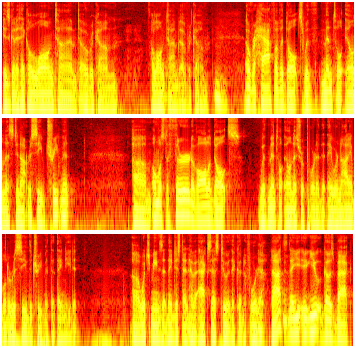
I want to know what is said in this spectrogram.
is going to take a long time to overcome, a long time to overcome. Over half of adults with mental illness do not receive treatment. Um, almost a third of all adults with mental illness reported that they were not able to receive the treatment that they needed, uh, which means that they just didn't have access to it. They couldn't afford it. Now, that's, you, you it goes back.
